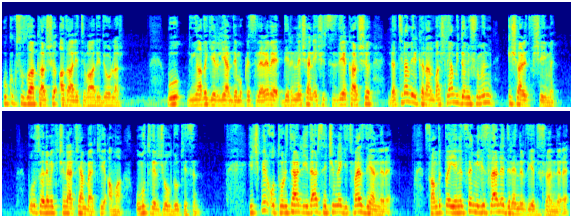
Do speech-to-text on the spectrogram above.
hukuksuzluğa karşı adaleti vaat ediyorlar. Bu dünyada gerileyen demokrasilere ve derinleşen eşitsizliğe karşı Latin Amerika'dan başlayan bir dönüşümün işaret fişeği mi? Bunu söylemek için erken belki ama umut verici olduğu kesin. Hiçbir otoriter lider seçimle gitmez diyenlere, sandıkta yenilse milislerle direnir diye düşünenlere,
